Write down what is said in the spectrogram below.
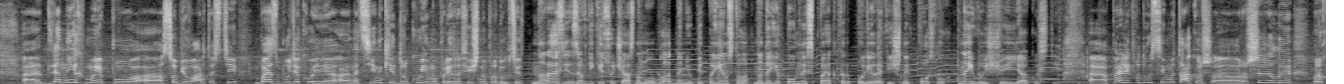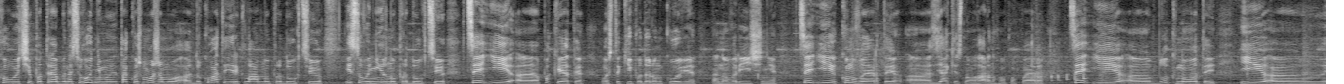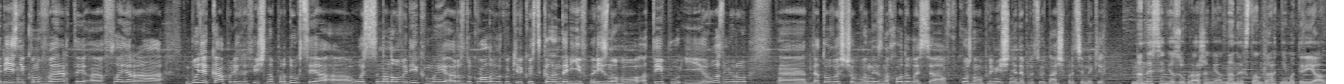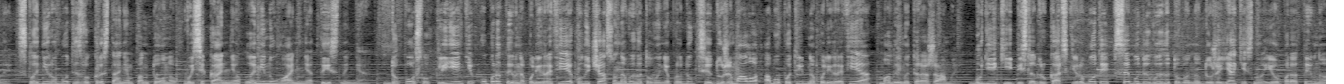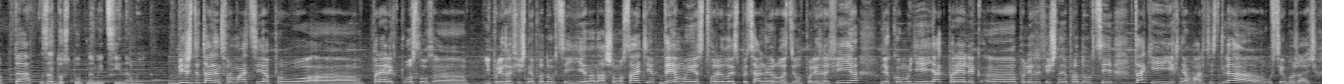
Для них ми по е, собівартості без будь-якої націнки друкуємо поліграфічну продукцію. Наразі, завдяки сучасному обладнанню, підприємство надає повний спектр поліграфічних послуг найвищої якості. Е, Перелік продукції ми також е, розширили, враховуючи потреби. На сьогодні ми також можемо е, друкувати і рекламну продукцію, і сувенірну продукцію. Це і е, пакети, ось такі подарункові е, новорічні, це і конверти е, з якісного гарного паперу, це і е, блокноти, і е, різні конверти, е, флеєра. Будь-яка поліграфічна продукція. Е, Ось на новий рік ми роздрукували велику кількість календарів різного типу і розміру е, для того, щоб вони знаходилися в кожному приміщенні, де працюють наші працівники. Нанесення зображення на нестандартні матеріали, складні роботи з використанням пантонов, висікання, ламінування, тиснення. До послуг клієнтів оперативна поліграфія, коли часу на виготовлення продукції дуже мало або потрібна поліграфія малими тиражами. Будь-які післядрукарські роботи все буде виготовлено дуже якісно і оперативно та за доступними цінами. Більш детальна інформація про е, перелік послуг е, і поліграфічної продукції є на нашому сайті, де ми створили спеціальний розділ поліграфія, в якому є як перелік е, поліграфічної продукції, так і їхня вартість для усіх бажаючих.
